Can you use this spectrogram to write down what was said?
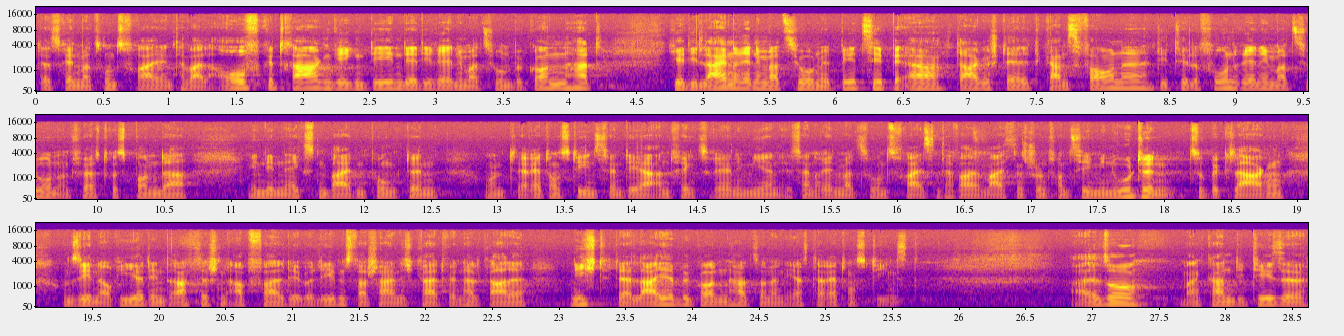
das reanimationsfreie Intervall aufgetragen gegen den, der die Reanimation begonnen hat. Hier die Laienreanimation mit BCPR dargestellt, ganz vorne, die Telefonreanimation und First Responder in den nächsten beiden Punkten. Und der Rettungsdienst, wenn der anfängt zu reanimieren, ist ein reanimationsfreies Intervall meistens schon von zehn Minuten zu beklagen und sehen auch hier den drastischen Abfall der Überlebenswahrscheinlichkeit, wenn halt gerade nicht der Laie begonnen hat, sondern erst der Rettungsdienst. Also man kann die These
